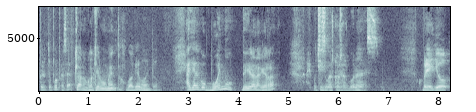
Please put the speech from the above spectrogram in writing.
pero te puede pasar. Claro, en cualquier momento. En cualquier momento. ¿Hay algo bueno de ir a la guerra? Hay muchísimas cosas buenas. Hombre, yo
